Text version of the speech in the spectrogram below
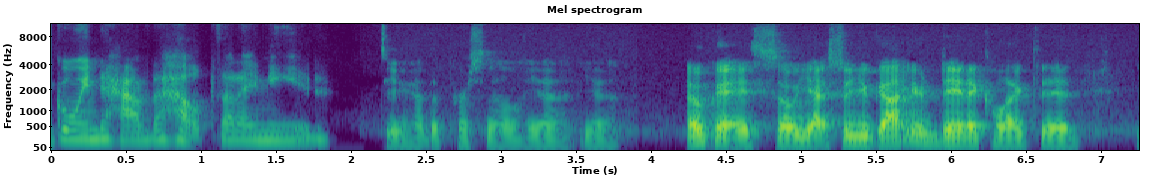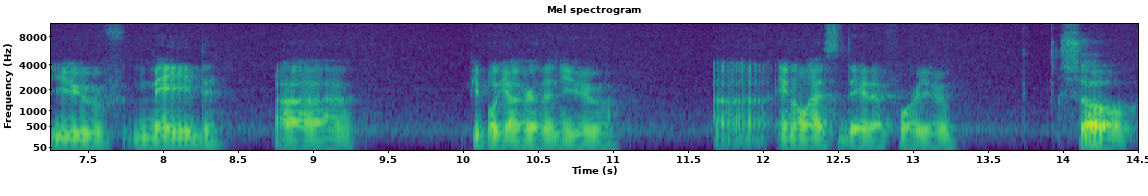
going to have the help that I need? Do you have the personnel? Yeah, yeah. Okay, so yeah, so you got your data collected. You've made uh, people younger than you uh, analyze the data for you. So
